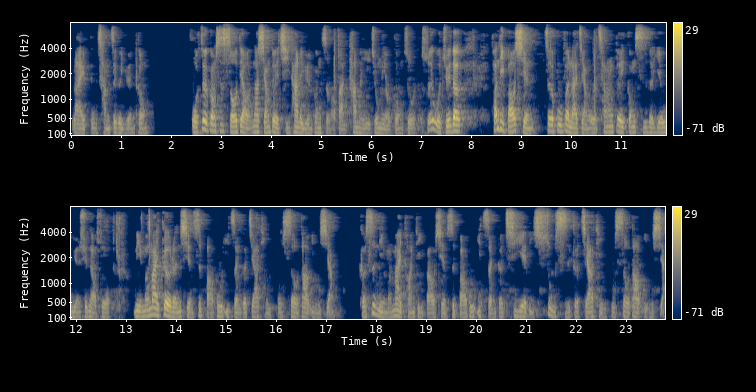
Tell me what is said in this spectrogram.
来补偿这个员工，我这个公司收掉，那相对其他的员工怎么办？他们也就没有工作的，所以我觉得。团体保险这个部分来讲，我常常对公司的业务员宣导说，你们卖个人险是保护一整个家庭不受到影响，可是你们卖团体保险是保护一整个企业里数十个家庭不受到影响。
